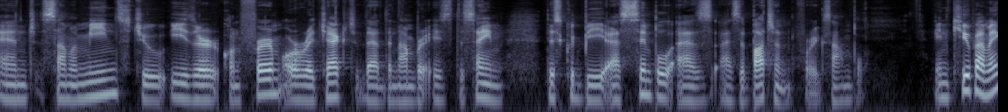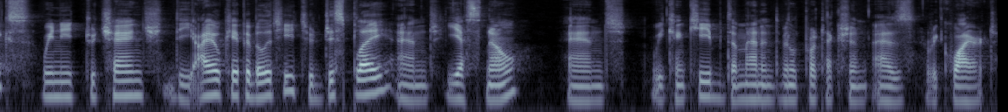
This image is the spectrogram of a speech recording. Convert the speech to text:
and some means to either confirm or reject that the number is the same. This could be as simple as, as a button, for example. In CubeMX, we need to change the I.O. capability to display and yes, no, and we can keep the man-in-the-middle protection as required.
